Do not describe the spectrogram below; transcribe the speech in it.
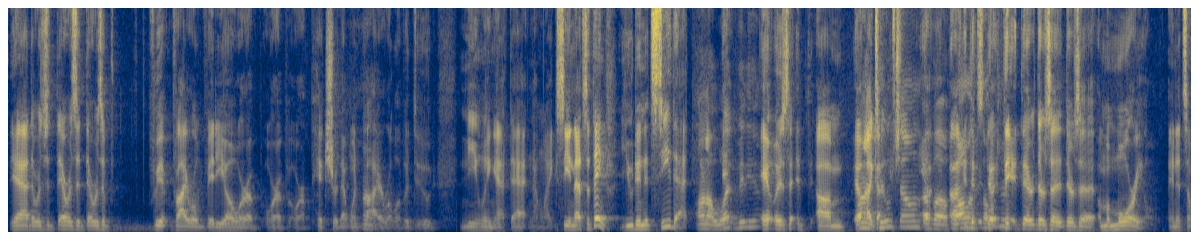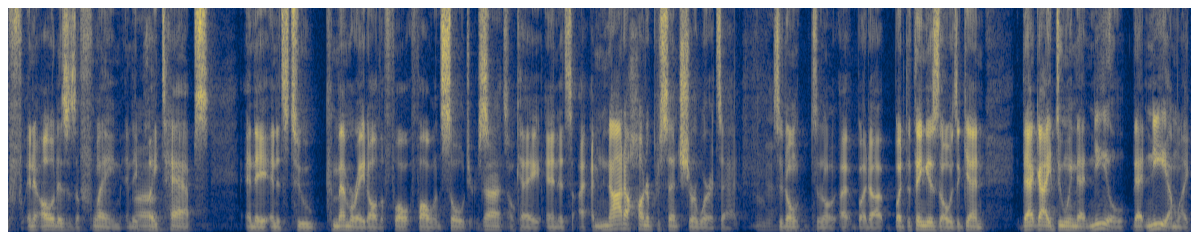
yeah. There was a, there was a there was a viral video or a or a, or a picture that went viral of a dude kneeling at that, and I'm like, see, and that's the thing, you didn't see that. on a what video? It was um, On a like tombstone of a uh, fallen th- th- soldier? th- there- there's a there's a, a memorial, and it's a and all it is is a flame, and they play taps, and they and it's to commemorate all the fall, fallen soldiers. Gotcha. Okay, and it's I, I'm not hundred percent sure where it's at, so don't so don't, uh, but uh, but the thing is though is again, that guy doing that kneel that knee, I'm like.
